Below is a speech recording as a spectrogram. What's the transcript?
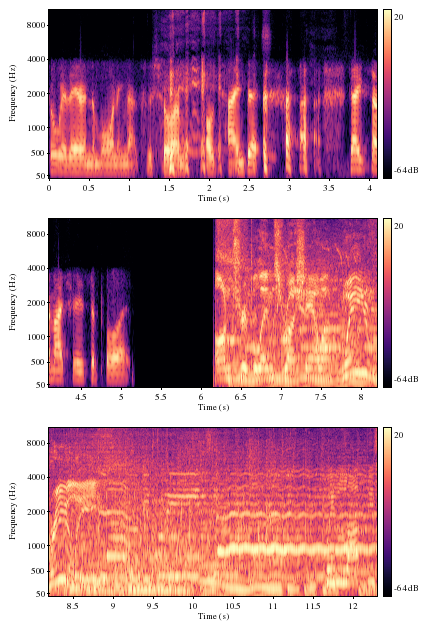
sure we're there in the morning. That's for sure. I'm- I'll change it. Thanks so much for your support. On Triple M's Rush Hour, we really We love this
